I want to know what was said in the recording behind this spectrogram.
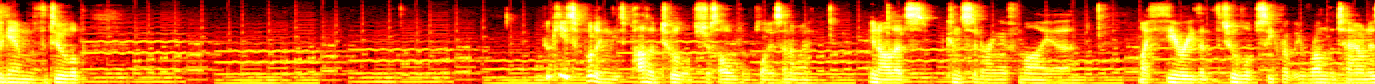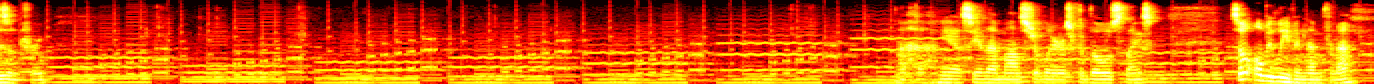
Again with the tulip. Who keeps putting these potted tulips just all over the place anyway? You know, that's considering if my, uh, my theory that the tulips secretly run the town isn't true. Uh yeah, seeing that monster lair is for those things. So I'll be leaving them for now.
